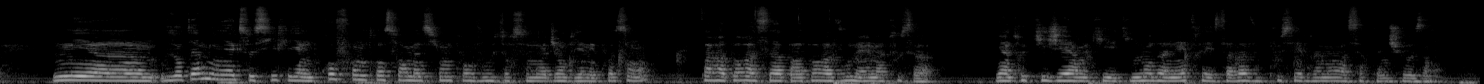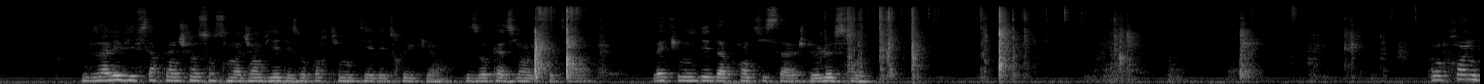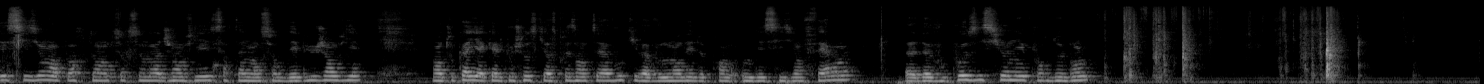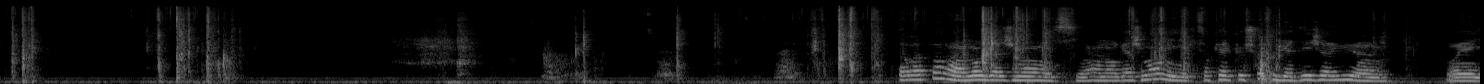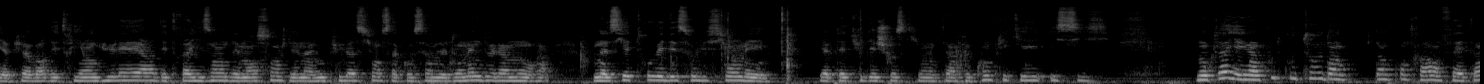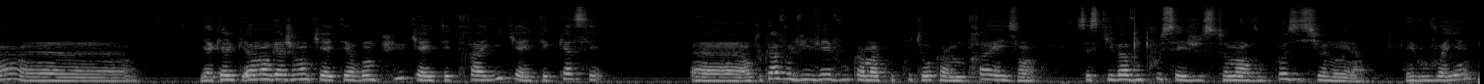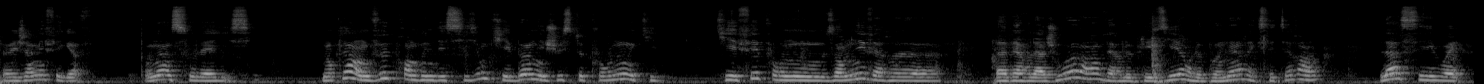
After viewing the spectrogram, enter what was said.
Mais euh, vous en terminez avec ce cycle. Il y a une profonde transformation pour vous sur ce mois de janvier, mes poissons. Hein. par rapport à ça, par rapport à vous-même, à tout ça. Il y a un truc qui germe, qui, demande à naître et ça va vous pousser vraiment à certaines choses. Hein. Vous allez vivre certaines choses sur ce mois de janvier, des opportunités, des trucs, euh, des occasions, etc. Avec une idée d'apprentissage, de leçon. on prend une décision importante sur ce mois de janvier, certainement sur début janvier. En tout cas, il y a quelque chose qui va se présenter à vous qui va vous demander de prendre une décision ferme, euh, de vous positionner pour de bon. Par rapport à un engagement ici, hein, un engagement, mais sur quelque chose où il y a déjà eu... Euh, Ouais, il y a pu avoir des triangulaires, des trahisons, des mensonges, des manipulations. Ça concerne le domaine de l'amour. Hein. On a essayé de trouver des solutions, mais il y a peut-être eu des choses qui ont été un peu compliquées ici. Donc là, il y a eu un coup de couteau dans, le contrat, en fait. Hein. Euh, il y a un engagement qui a été rompu, qui a été trahi, qui a été cassé. Euh, en tout cas, vous le vivez, vous, comme un coup de couteau, comme une trahison. C'est ce qui va vous pousser, justement, à vous positionner, là. Et vous voyez, je n'avais jamais fait gaffe. On a un soleil ici. Donc là, on veut prendre une décision qui est bonne et juste pour nous et qui, qui est fait pour nous emmener vers, euh, bah, la joie, hein, vers le plaisir, le bonheur, etc. Là, c'est, ouais,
